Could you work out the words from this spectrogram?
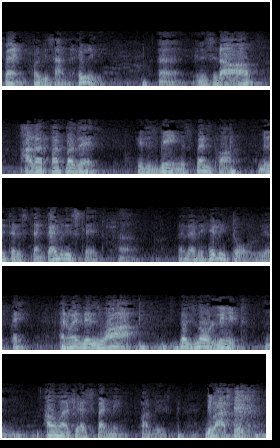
spent for this army heavily. Uh, instead of other purposes, it is being spent for military strength, every state. Uh, that is heavy toll we are paying. And when there is war, there is no limit hmm. how much we are spending for this devastation.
